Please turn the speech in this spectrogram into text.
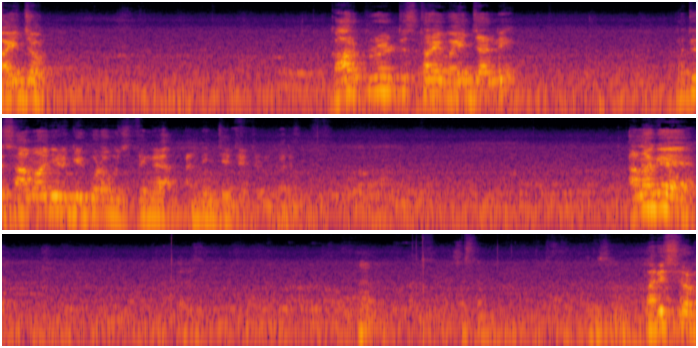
వైద్యం. కార్పొరేట్ స్థాయి వైద్యాన్ని ప్రతి సామాన్యుడికి కూడా ఉచితంగా అందించేటటువంటి పరిస్థితి. అలాగే పరిశ్రమ పరిశ్రమ.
